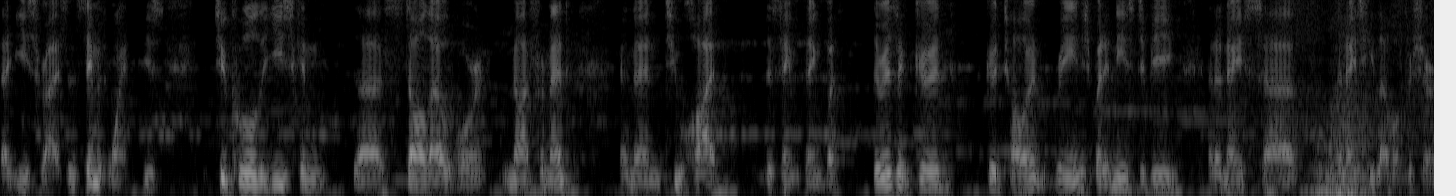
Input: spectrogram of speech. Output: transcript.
that yeast rise. And same with wine. Use too cool, the yeast can uh, stall out or not ferment, and then too hot, the same thing. But there is a good good tolerant range, but it needs to be at a nice uh, a nice heat level for sure.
